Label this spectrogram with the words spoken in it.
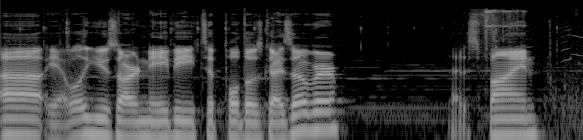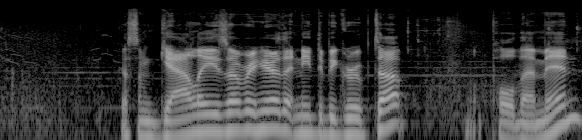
Uh, yeah, we'll use our navy to pull those guys over. That is fine. Got some galleys over here that need to be grouped up. We'll pull them in.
